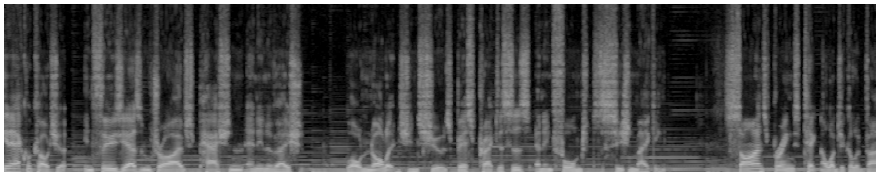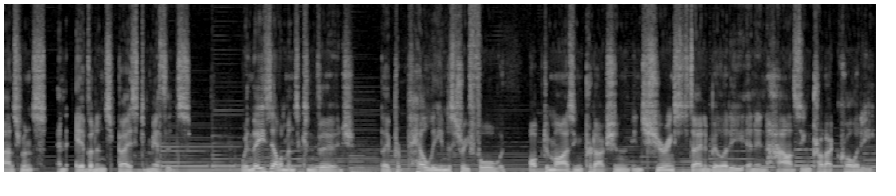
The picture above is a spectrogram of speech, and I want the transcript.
In aquaculture, enthusiasm drives passion and innovation, while knowledge ensures best practices and informed decision making. Science brings technological advancements and evidence based methods. When these elements converge, they propel the industry forward, optimizing production, ensuring sustainability, and enhancing product quality.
